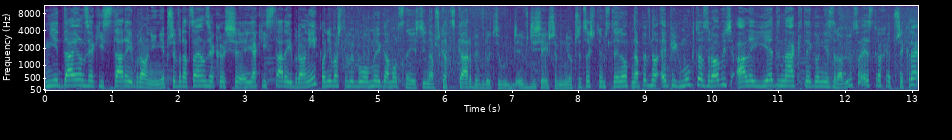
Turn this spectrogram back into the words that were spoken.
nie dając jakiejś starej broni, nie przywracając jakoś, e, jakiejś starej broni, ponieważ to by było mega mocne, jeśli na przykład skarby wrócił w- dzisiejszym dniu, czy coś w tym stylu. Na pewno Epic mógł to zrobić, ale jednak tego nie zrobił, co jest trochę przykre.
